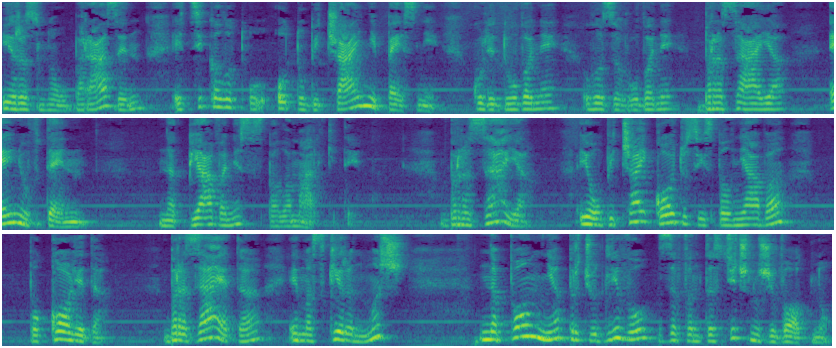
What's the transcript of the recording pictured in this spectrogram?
и разнообразен е цикълът от обичайни песни – коледуване, лазаруване, бразая, енюв ден, надпяване с паламарките. Бразая е обичай, който се изпълнява по коледа. Бразаята е маскиран мъж, напомня причудливо за фантастично животно,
